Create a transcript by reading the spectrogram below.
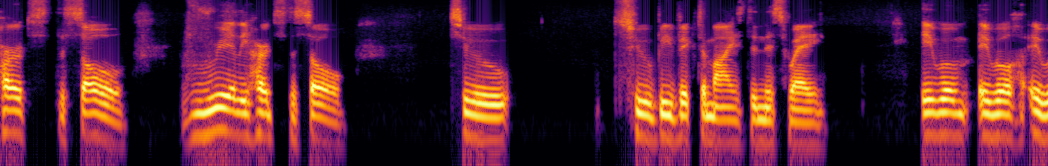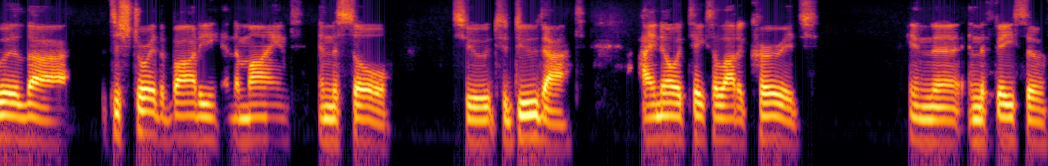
hurts the soul. Really hurts the soul to to be victimized in this way. It will it will it will uh, destroy the body and the mind and the soul to to do that. I know it takes a lot of courage in the in the face of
